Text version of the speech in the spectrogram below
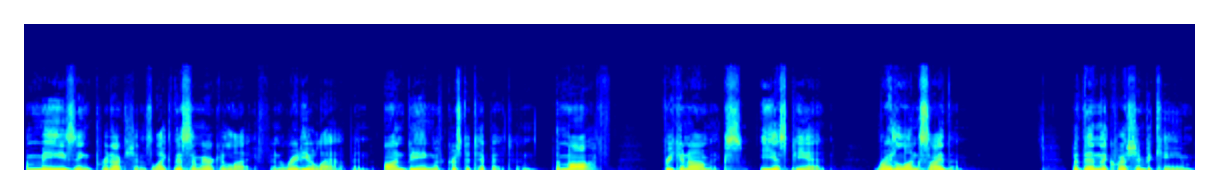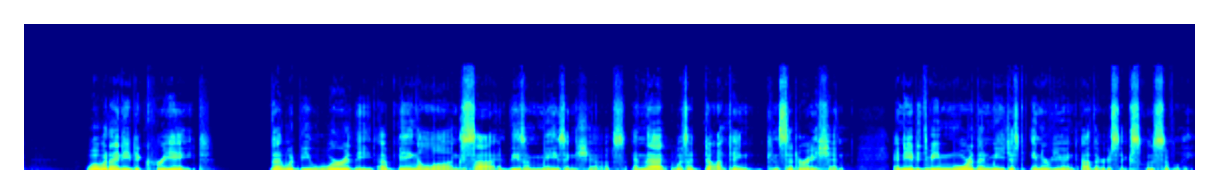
amazing productions like This American Life and Radiolab and On Being with Krista Tippett and The Moth, Freakonomics, ESPN, right alongside them. But then the question became, what would I need to create that would be worthy of being alongside these amazing shows. And that was a daunting consideration. It needed to be more than me just interviewing others exclusively.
